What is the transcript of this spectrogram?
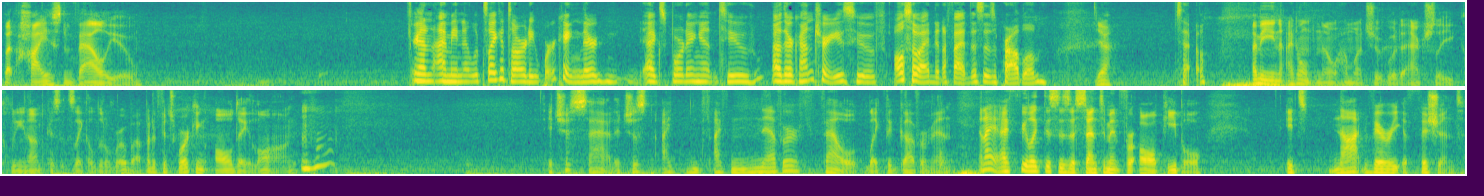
but highest value. And I mean, it looks like it's already working. They're exporting it to other countries who have also identified this as a problem. Yeah. So, I mean, I don't know how much it would actually clean up because it's like a little robot, but if it's working all day long, mhm. it's just sad. It's just I I've never felt like the government, and I, I feel like this is a sentiment for all people. It's not very efficient.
